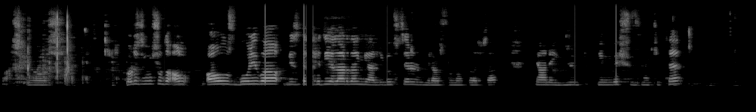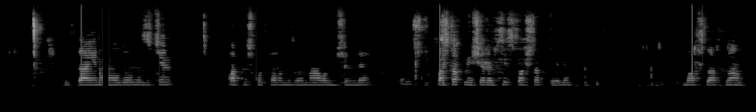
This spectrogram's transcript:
Başlıyor. Gördüğünüz gibi şurada Ağuz Boliva bizde hediyelerden geldi. Gösteririm biraz sonra arkadaşlar. Yani 100, 1500 nakite. Biz daha yeni olduğumuz için 60 kurt paramız var. Ne yapalım şimdi? Başlatmıyor şerefsiz. Başlat diyelim. Başlat lan.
